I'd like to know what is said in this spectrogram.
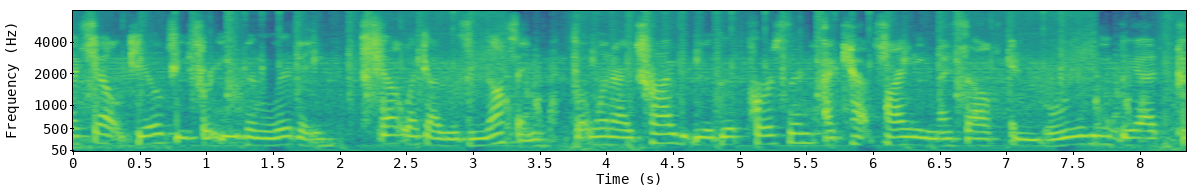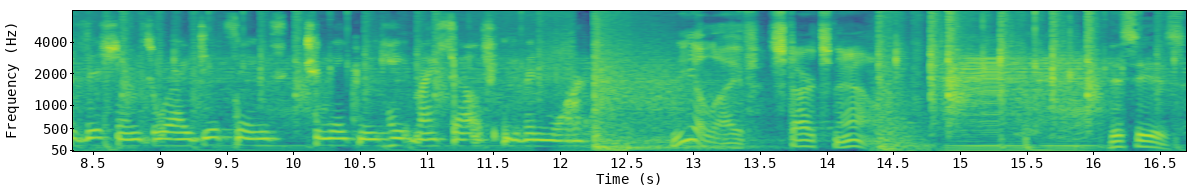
I felt guilty for even living, felt like I was nothing. But when I tried to be a good person, I kept finding myself in really bad positions where I did things to make me hate myself even more. Real life starts now. This is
